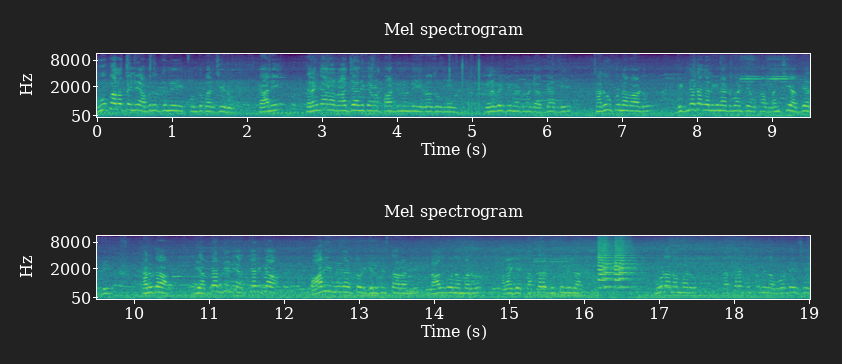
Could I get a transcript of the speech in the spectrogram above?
భూపాలపల్లి అభివృద్ధిని కుంటుపరిచారు. కానీ తెలంగాణ రాజ్యాధికార పార్టీ నుండి ఈరోజు మేము నిలబెట్టినటువంటి అభ్యర్థి చదువుకున్నవాడు విఘ్నత కలిగినటువంటి ఒక మంచి అభ్యర్థి. కనుక ఈ అభ్యర్థిని అత్యధిక భారీ మెజార్టీతో గెలిపిస్తారని నాలుగో నంబరు అలాగే కత్తెర గుర్తు మీద మూడో నంబరు కత్తెర గుర్తు మీద ఓటేసి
